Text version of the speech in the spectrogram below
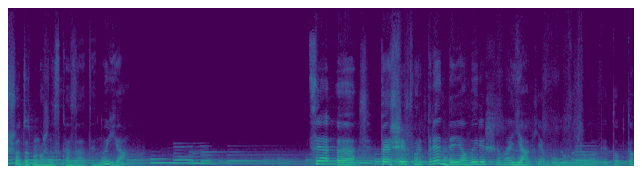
що тут можна сказати? Ну я. Це е, перший портрет, де я вирішила, як я буду малювати. Тобто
